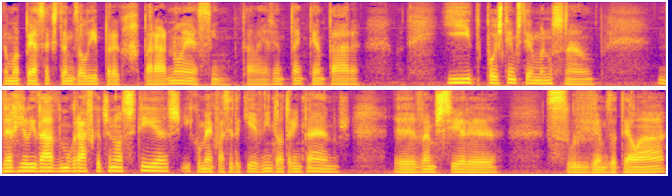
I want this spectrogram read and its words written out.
é uma peça que estamos ali para reparar, não é assim. Está bem? A gente tem que tentar. E depois temos que ter uma noção da realidade demográfica dos nossos dias e como é que vai ser daqui a 20 ou 30 anos. Uh, vamos ser, uh, se sobrevivemos até lá,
